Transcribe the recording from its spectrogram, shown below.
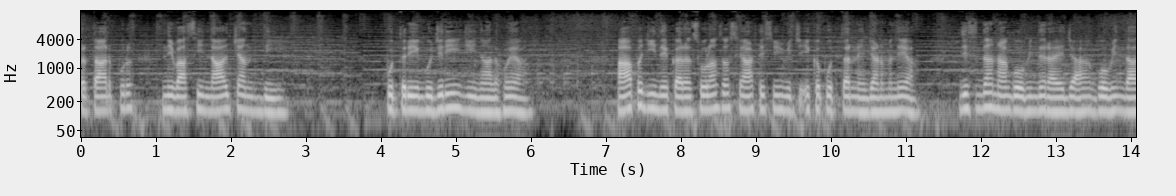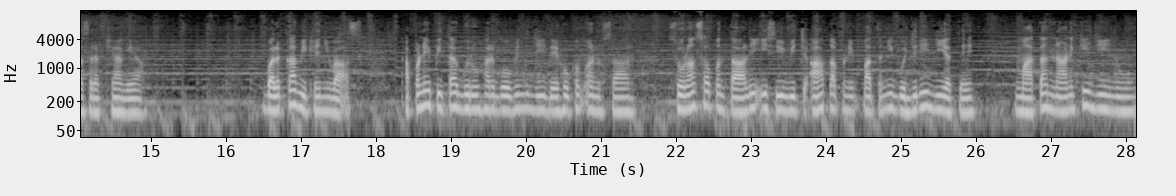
ਕਰਤਾਰਪੁਰ ਨਿਵਾਸੀ ਲਾਲ ਚੰਦ ਦੀ ਪੁੱਤਰੀ ਗੁਜਰੀ ਜੀ ਨਾਲ ਹੋਇਆ। ਆਪ ਜੀ ਦੇ ਘਰ 1666 ਈਸਵੀ ਵਿੱਚ ਇੱਕ ਪੁੱਤਰ ਨੇ ਜਨਮ ਲਿਆ, ਜਿਸ ਦਾ ਨਾਂ ਗੋਬਿੰਦ ਰਾਏ ਜਾਂ ਗੋਬਿੰਦਦਾਸ ਰੱਖਿਆ ਗਿਆ। ਬਲਕਾ ਵਿਖੇ ਨਿਵਾਸ ਆਪਣੇ ਪਿਤਾ ਗੁਰੂ ਹਰਗੋਬਿੰਦ ਜੀ ਦੇ ਹੁਕਮ ਅਨੁਸਾਰ 1645 ਈਸਵੀ ਵਿੱਚ ਆਪ ਆਪਣੀ ਪਤਨੀ ਗੁਜਰੀ ਜੀ ਅਤੇ ਮਾਤਾ ਨਾਨਕੀ ਜੀ ਨੂੰ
